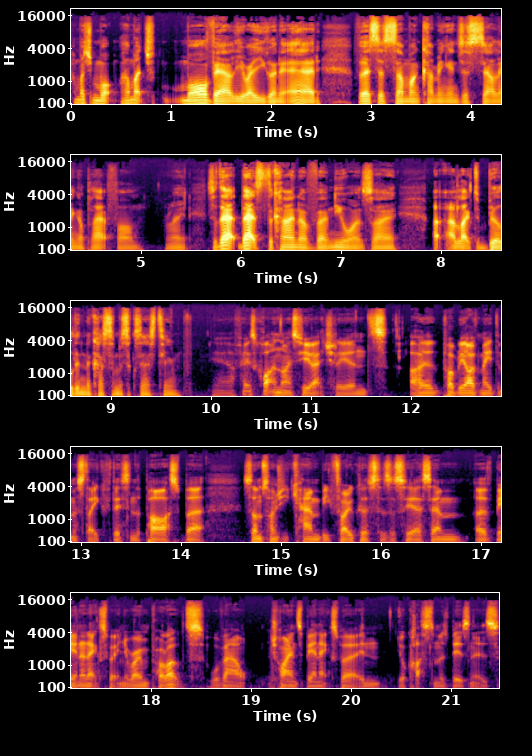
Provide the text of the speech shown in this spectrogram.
how much more, how much more value are you going to add versus someone coming and just selling a platform, right? So that that's the kind of uh, nuance I I like to build in the customer success team. Yeah, I think it's quite a nice view actually, and I probably I've made the mistake of this in the past, but sometimes you can be focused as a CSM of being an expert in your own products without trying to be an expert in your customer's business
